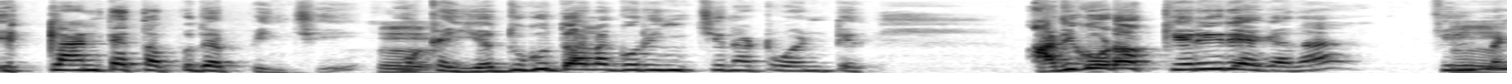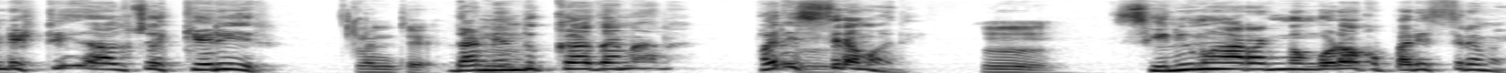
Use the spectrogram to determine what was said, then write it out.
ఇట్లా అంటే తప్పు తప్పించి ఒక ఎదుగుదల గురించినటువంటి అది కూడా ఒక కెరీరే కదా. ఫిల్మ్ ఇండస్ట్రీ ఆల్సో కెరీర్ అంతే. దాన్ని ఎందుకు కాదనాలి? పరిశ్రమ అది. సినిమా రంగం కూడా ఒక పరిశ్రమే.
